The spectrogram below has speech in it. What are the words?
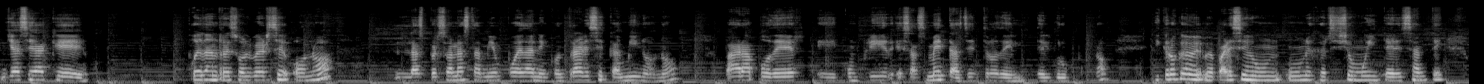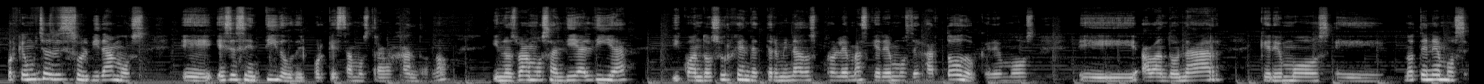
ya sea que puedan resolverse o no, las personas también puedan encontrar ese camino, ¿no? Para poder eh, cumplir esas metas dentro del, del grupo, ¿no? Y creo que me parece un, ejercicio muy interesante porque muchas veces olvidamos eh, ese sentido del por qué estamos trabajando, ¿no? Y nos vamos al día al día y cuando surgen determinados problemas queremos dejar todo, queremos eh, abandonar, queremos, eh, no tenemos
